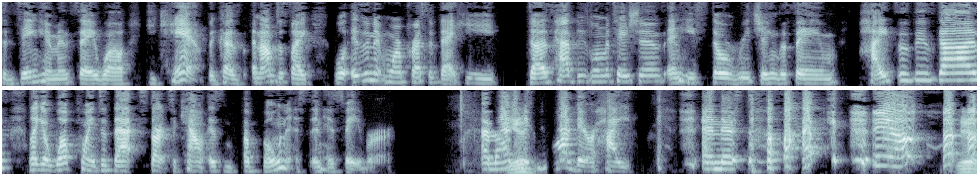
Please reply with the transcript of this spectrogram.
to ding him and say, well, he can't because, and I'm just like, well, isn't it more impressive that he does have these limitations and he's still reaching the same heights as these guys? Like, at what point does that start to count as a bonus in his favor? Imagine yeah. if you had their height and they're still like, you know? yeah,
